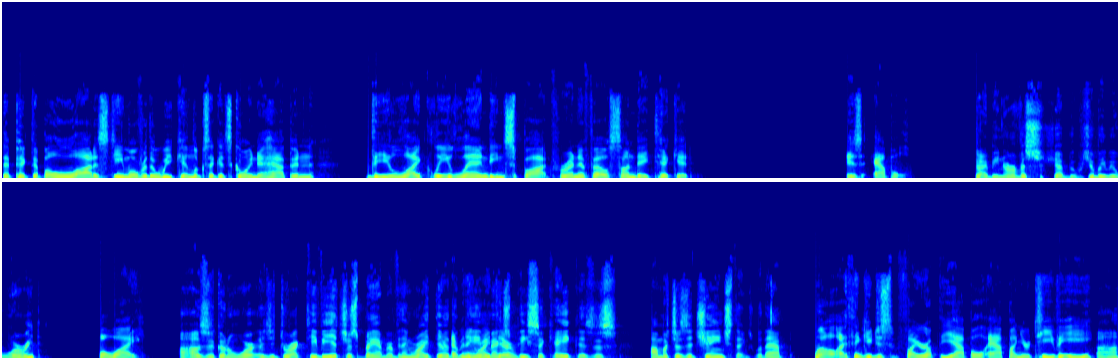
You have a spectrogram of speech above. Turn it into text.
that picked up a lot of steam over the weekend. Looks like it's going to happen. The likely landing spot for NFL Sunday ticket is Apple. Should I be nervous? Should, I be, should we be worried? Well, why? Uh, how's it going to work? Is it DirecTV? It's just bam, everything right there. The everything right mix, there. Piece of cake. Is this? How much does it change things with Apple? Well, I think you just fire up the Apple app on your TV, uh-huh.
